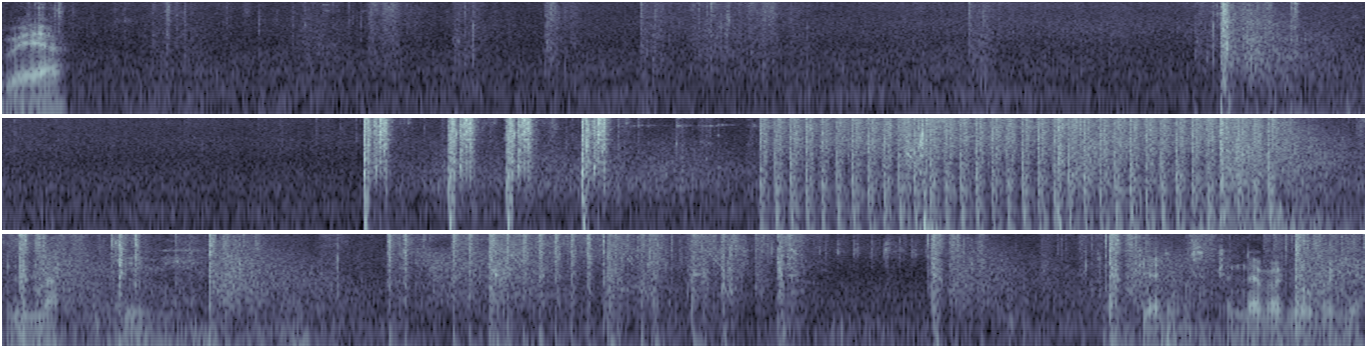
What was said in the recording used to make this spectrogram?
Where? Lucky me. Don't get it. Can never go over here.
